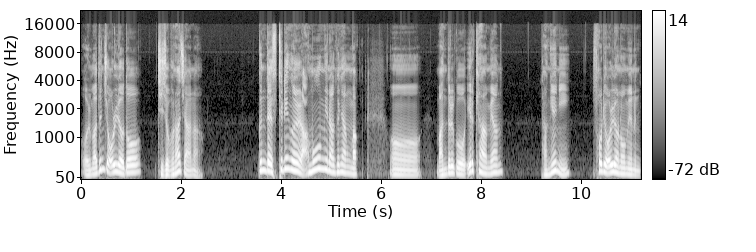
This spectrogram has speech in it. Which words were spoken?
얼마든지 올려도 지저분하지 않아. 근데 string을 아무 음이나 그냥 막 어 만들고 이렇게 하면 당연히 소리 올려놓으면은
